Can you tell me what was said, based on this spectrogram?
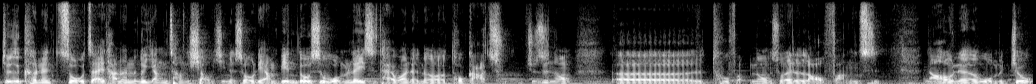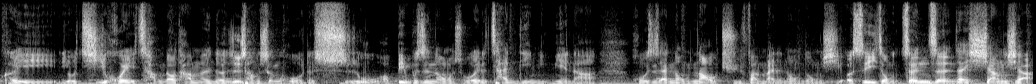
就是可能走在他的那个羊肠小径的时候，两边都是我们类似台湾的那个托嘎处，就是那种呃土房，那种所谓的老房子。然后呢，我们就可以有机会尝到他们的日常生活的食物啊，并不是那种所谓的餐厅里面啊，或是在那种闹区贩卖的那种东西，而是一种真正在乡下，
